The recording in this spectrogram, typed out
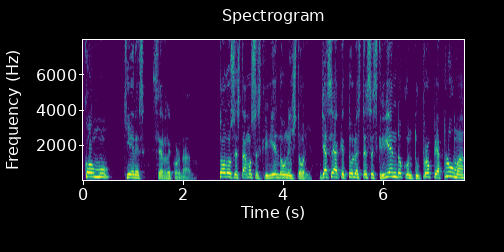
¿Cómo quieres ser recordado? Todos estamos escribiendo una historia, ya sea que tú la estés escribiendo con tu propia pluma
